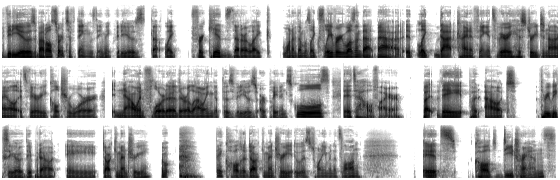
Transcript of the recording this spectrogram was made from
videos about all sorts of things. They make videos that like for kids that are like one of them was like slavery wasn't that bad. It like that kind of thing. It's very history denial. It's very culture war. Now in Florida, they're allowing that those videos are played in schools. It's a hellfire. But they put out three weeks ago. They put out a documentary. Oh, They called it a documentary. It was 20 minutes long. It's called Detrans,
